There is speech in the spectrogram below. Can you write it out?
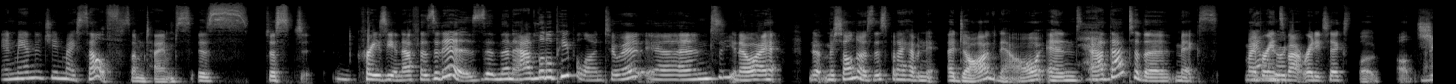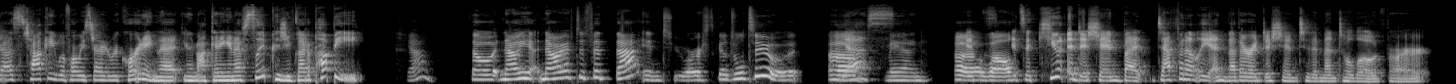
And managing myself sometimes is just crazy enough as it is and then add little people onto it and you know i michelle knows this but i have an, a dog now and yeah. add that to the mix my yeah, brain's we about ready to explode all the time. just talking before we started recording that you're not getting enough sleep because you've got a puppy yeah so now you now i have to fit that into our schedule too uh, yes man uh, it's, well it's a cute addition but definitely another addition to the mental load for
